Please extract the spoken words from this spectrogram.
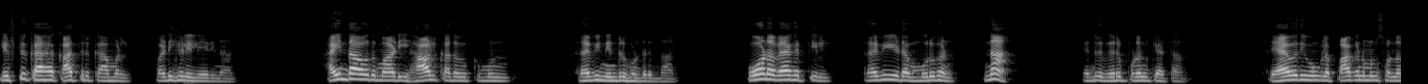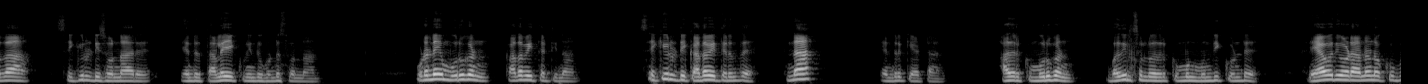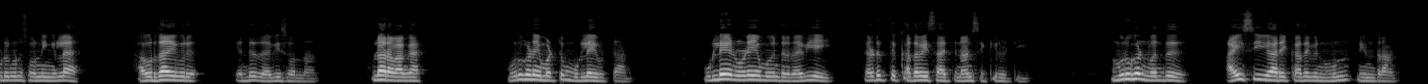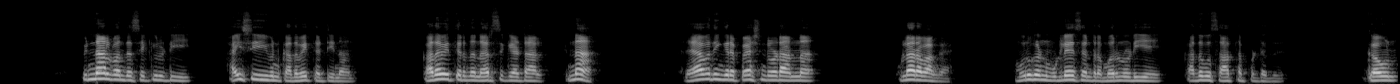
லிஃப்ட்டுக்காக காத்திருக்காமல் படிகளில் ஏறினான். ஐந்தாவது மாடி ஹால் கதவுக்கு முன் ரவி நின்று கொண்டிருந்தான். போன வேகத்தில் ரவியிடம் முருகன் என்ன என்று வெறுப்புடன் கேட்டான். ரேவதி உங்களை பார்க்கணும்னு சொன்னதா? செக்யூரிட்டி சொன்னார் என்று தலையை குனிந்து கொண்டு சொன்னான். உடனே முருகன் கதவை தட்டினான். செக்யூரிட்டி கதவை திறந்து என்ன என்று கேட்டான். அதற்கு முருகன் பதில் சொல்வதற்கு முன் முந்திக்கொண்டு ரேவதியோட அண்ணனை கூப்பிடுங்கன்னு சொன்னீங்கல்ல அவர் தான் இவர் என்று ரவி சொன்னான். உள்ளார வாங்க. முருகனை மட்டும் உள்ளே விட்டான். உள்ளே நுழைய முயன்ற ரவியை தடுத்து கதவை சாத்தினான் செக்யூரிட்டி முருகன் வந்து ஐசியு அறை கதவின் முன் நின்றான். பின்னால் வந்த செக்யூரிட்டி ஐசியுவின் கதவை தட்டினான். கதவை திறந்த நர்ஸு கேட்டால் என்ன? ரேவதிங்கிற பேஷண்ட்டோட அண்ணா உள்ளார வாங்க. முருகன் உள்ளே சென்ற மறுநொடியே கதவு சாத்தப்பட்டது. கவுன்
